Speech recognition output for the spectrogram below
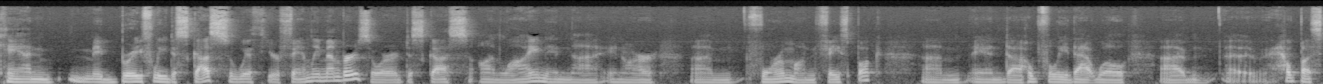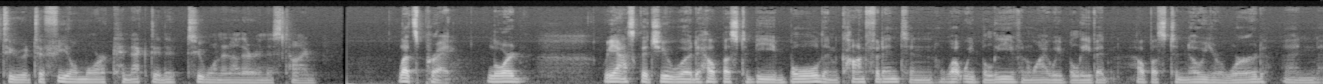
can maybe briefly discuss with your family members or discuss online in, uh, in our um, forum on Facebook. Um, and uh, hopefully that will um, uh, help us to, to feel more connected to one another in this time. Let's pray. Lord, we ask that you would help us to be bold and confident in what we believe and why we believe it. Help us to know your word and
